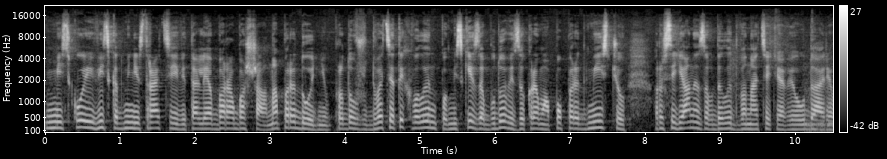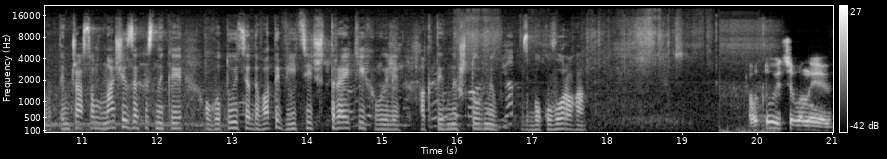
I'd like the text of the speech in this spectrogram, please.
міської військадміністрації Віталія Барабаша, напередодні впродовж 20 хвилин по міській забудові, зокрема по передмістю, росіяни завдали 12 авіаударів. Тим часом наші захисники готуються давати відсіч третій хвилі активних штурмів з боку ворога. Готуються вони,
